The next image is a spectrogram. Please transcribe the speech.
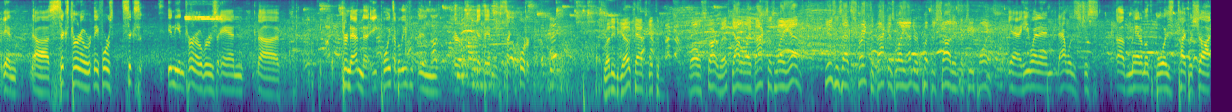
Again, uh, six turnover. They forced six Indian turnovers and uh, turned that into eight points, I believe, in or at the the second quarter. Ready to go. Cavs get the ball to start with. Galloway backs his way in, uses that strength to back his way under and put the shot in for two points. Yeah, he went in. That was just a man of amongst boys type of shot.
